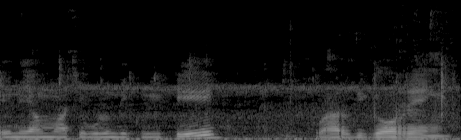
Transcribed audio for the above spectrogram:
ini yang masih belum dikuliti baru digoreng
